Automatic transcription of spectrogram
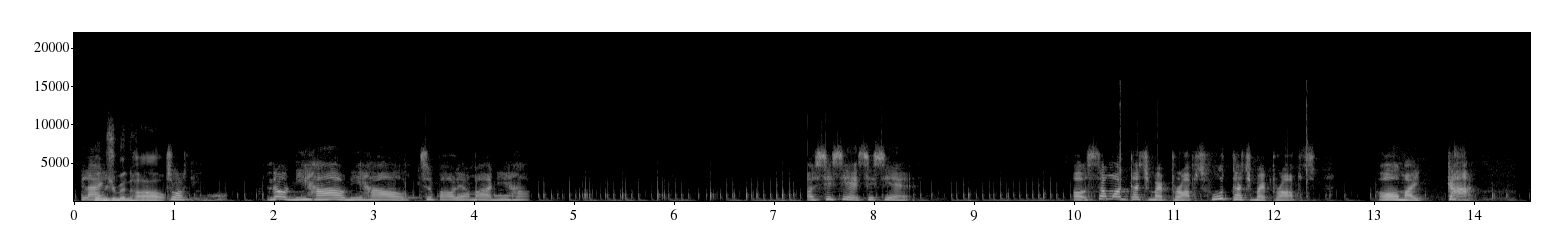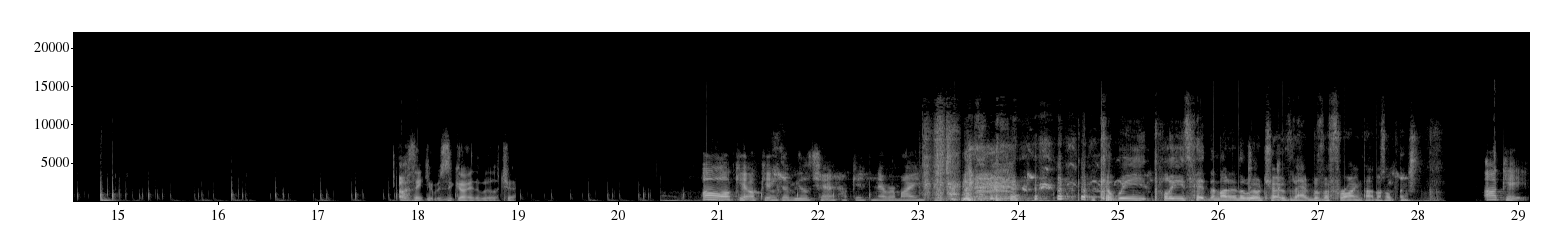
来同学们好。做，no，你好，你好，吃饱了吗？你好。哦，谢谢，谢谢。Oh, someone touched my props. Who touched my props? Oh my god. I think it was the guy in the wheelchair. Oh, okay, okay, the wheelchair. Okay, never mind. Can we please hit the man in the wheelchair over the head with a frying pan or something? Okay.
